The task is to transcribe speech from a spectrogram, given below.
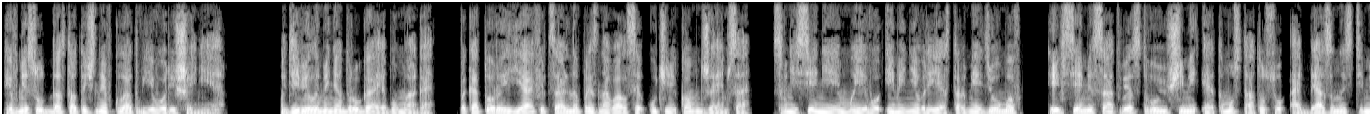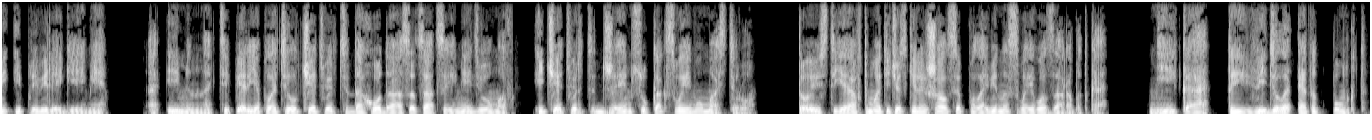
и внесут достаточный вклад в его решение. Удивила меня другая бумага, по которой я официально признавался учеником Джеймса с внесением моего имени в реестр медиумов и всеми соответствующими этому статусу обязанностями и привилегиями. А именно, теперь я платил четверть дохода ассоциации медиумов и четверть Джеймсу как своему мастеру. То есть я автоматически лишался половины своего заработка. «Ника, ты видела этот пункт?»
